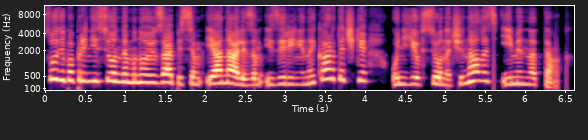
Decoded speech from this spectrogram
Судя по принесенным мною записям и анализам из Ирининой карточки, у нее все начиналось именно так.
